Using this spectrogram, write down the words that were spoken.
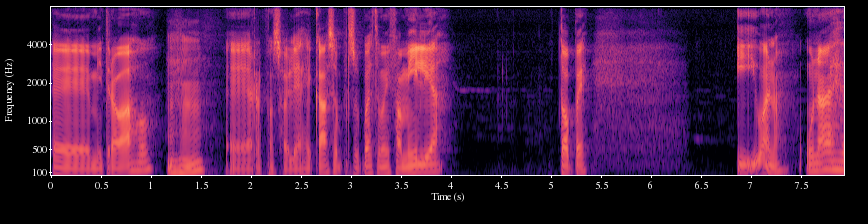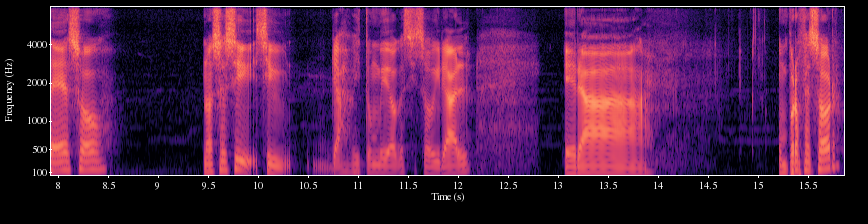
Eh, mi trabajo, Ujú. eh, responsabilidades de casa, por supuesto, mi familia, tope. Y bueno, una vez de eso, no sé si, si ya has visto un video que se hizo viral, era un profesor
